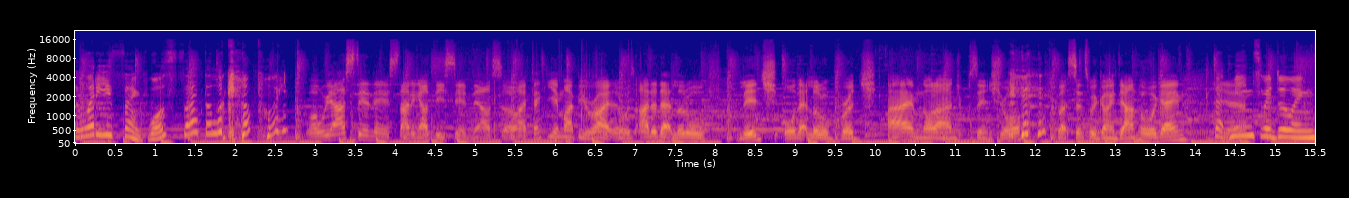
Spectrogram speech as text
So what do you think? Was that the lookout point? Well, we are standing there starting our descent now, so I think you might be right. It was either that little ledge or that little bridge. I'm not 100% sure, but since we're going downhill again, That yeah. means we're doing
